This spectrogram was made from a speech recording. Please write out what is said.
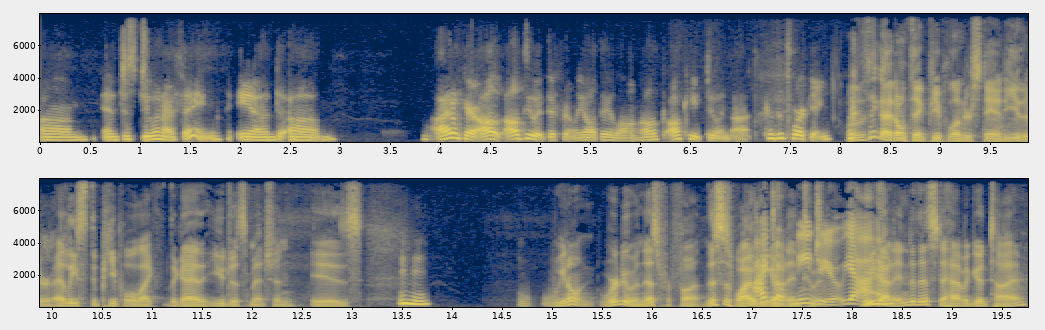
um, and just doing our thing. And um, I don't care. I'll I'll do it differently all day long. I'll I'll keep doing that because it's working. Well, the thing I don't think people understand either, at least the people like the guy that you just mentioned, is Mm-hmm. We don't. We're doing this for fun. This is why we I got don't into need it. you, yeah. we got into this to have a good time,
